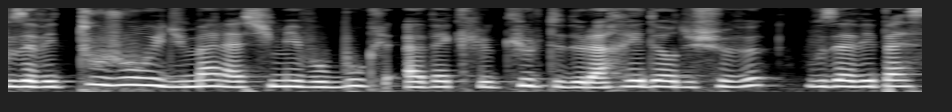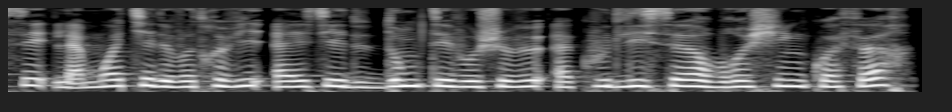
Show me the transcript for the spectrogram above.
Vous avez toujours eu du mal à assumer vos boucles avec le culte de la raideur du cheveu? Vous avez passé la moitié de votre vie à essayer de dompter vos cheveux à coups de lisseur, brushing, coiffeur?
